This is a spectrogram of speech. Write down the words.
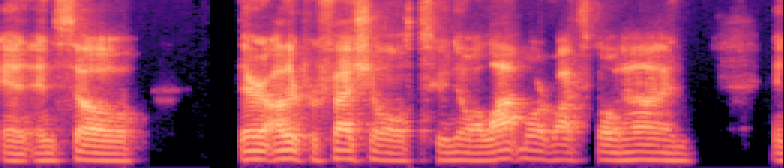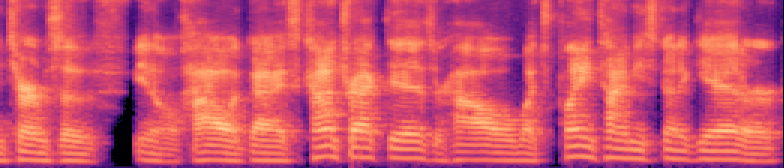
And and so there are other professionals who know a lot more of what's going on in terms of you know how a guy's contract is or how much playing time he's going to get or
